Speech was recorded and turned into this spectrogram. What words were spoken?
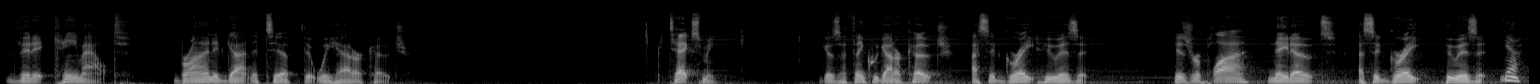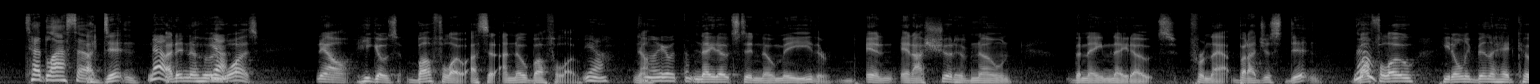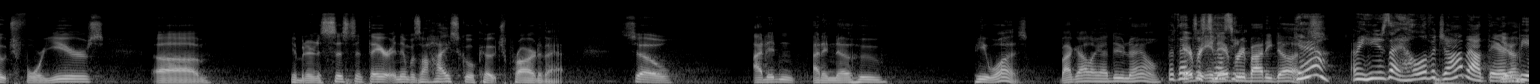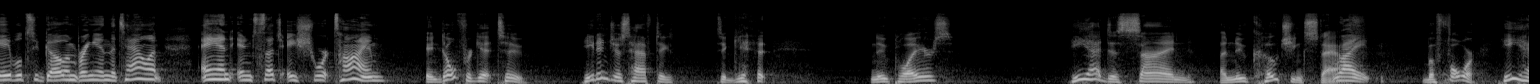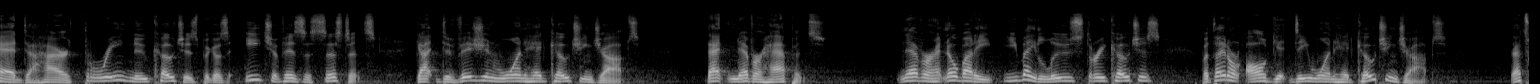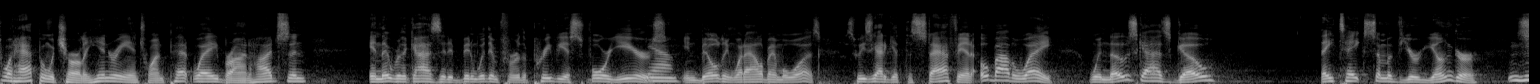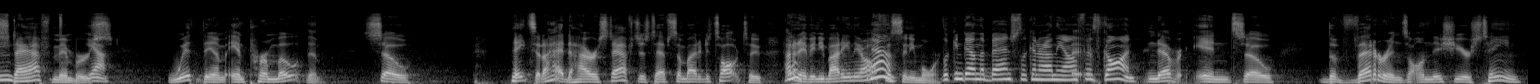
that it came out. Brian had gotten a tip that we had our coach. He texts me. He goes, I think we got our coach. I said, Great, who is it? His reply, Nate Oats. I said, Great, who is it? Yeah, Ted Lasso. I didn't. No. I didn't know who Yeah. he was. Now he goes, Buffalo. I said, I know Buffalo. yeah, No, familiar with them. Nate Oats didn't know me either, and and I should have known the name Nate Oats from that, but I just didn't. No. Buffalo, he'd only been the head coach four years. Um, he'd been an assistant there, and then was a high school coach prior to that. So I didn't I didn't know who he was. By golly, I do now. But that Every, and tells you- everybody does. Yeah, I mean, he does a hell of a job out there Yeah. to be able to go and bring in the talent, and in such a short time. And don't forget too, he didn't just have to to get new players. he had to sign a new coaching staff. Right. Before he had to hire three new coaches because each of his assistants got Division One head coaching jobs. That never happens. Never. Nobody. You may lose three coaches, but they don't all get D1 head coaching jobs. That's what happened with Charlie Henry, Antoine Petway, Bryan Hodgson, and they were the guys that had been with him for the previous four years Yeah. in building what Alabama was. So he's got to get the staff in. Oh, by the way, when those guys go, they take some of your younger mm-hmm. staff members Yeah. with them and promote them. So Nate said I had to hire a staff just to have somebody to talk to. I don't have anybody in the office no. anymore. Looking down the bench, looking around the office, gone. Never. And so the veterans on this year's team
